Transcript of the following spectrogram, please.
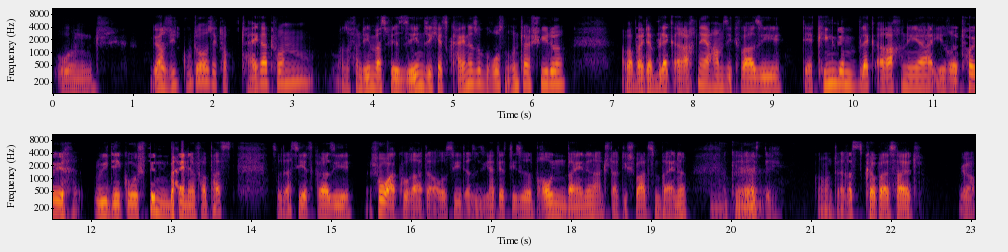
Und ja, sieht gut aus. Ich glaube, Tigerton, also von dem, was wir sehen, sehe ich jetzt keine so großen Unterschiede. Aber bei der Black Arachnea haben sie quasi der Kingdom Black Arachnea ihre Toy Redeco Spinnenbeine verpasst, sodass sie jetzt quasi show-akkurater aussieht. Also sie hat jetzt diese braunen Beine anstatt die schwarzen Beine. Okay. Und, der Rest, und der Restkörper ist halt, ja,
